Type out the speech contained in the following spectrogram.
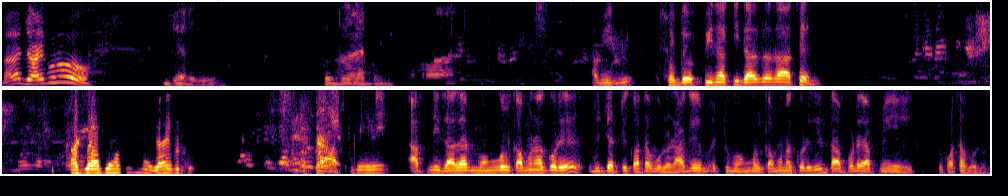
দাদা জয়গুরু? জয় গুরু সদ্য দাদা আমি সদ্য পিনাকি দাদা দাদা আছেন? আচ্ছা আপনি আপনি দাদার মঙ্গল কামনা করে দু চারটি কথা বলুন। আগে একটু মঙ্গল কামনা করে দিন তারপরে আপনি একটু কথা বলুন।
